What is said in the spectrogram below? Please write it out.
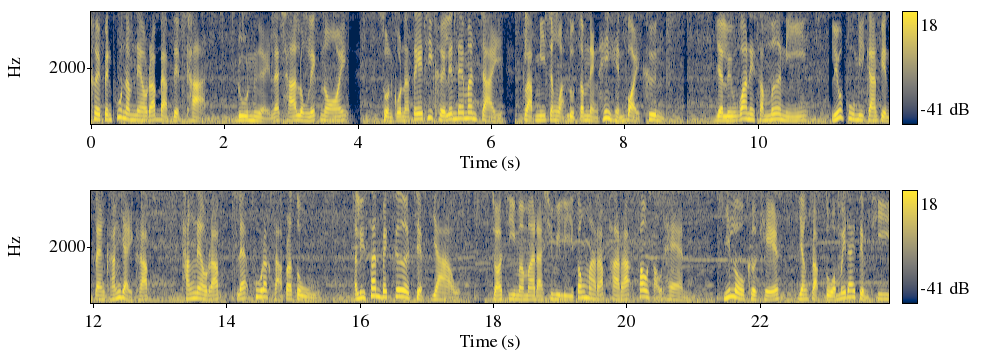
เคยเป็นผู้นำแนวรับแบบเด็ดขาด ดูเหนื่อยและช้าลงเล็กน้อย ส่วนโกนาเต้ที่เคยเล่นได้มั่นใจ กลับมีจังหวะหลุดตำแหน่งให้เห็นบ่อยขึ้น อย่าลืมว่าในซัมเมอร์นี้ลิเวอร์พูลมีการเปลี่ยนแปลงครั้งใหญ่ครับ ทั้งแนวรับและผู้รักษาประตูอลิสันเบเกอร์เจ็บยาว จอจีมามาดาชิวิลีต้องมารับภาระเฝ้าเสาแทนนิโลเคอร์เคสยังปรับตัวไม่ได้เต็มที่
